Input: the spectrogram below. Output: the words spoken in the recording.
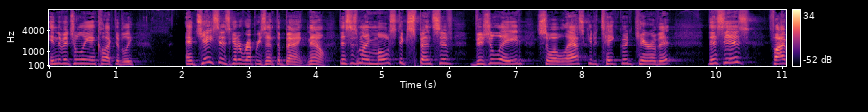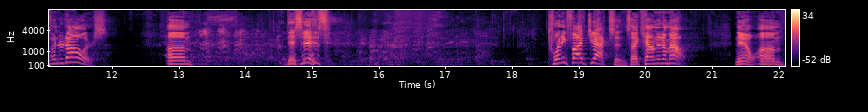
individually and collectively. And Jason is going to represent the bank. Now, this is my most expensive visual aid, so I will ask you to take good care of it. This is $500. Um, this is 25 Jacksons. I counted them out. Now, um,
